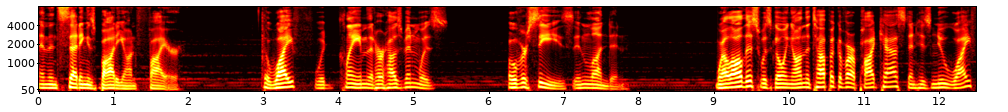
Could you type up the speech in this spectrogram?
and then setting his body on fire. The wife would claim that her husband was overseas in London. While all this was going on, the topic of our podcast and his new wife,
